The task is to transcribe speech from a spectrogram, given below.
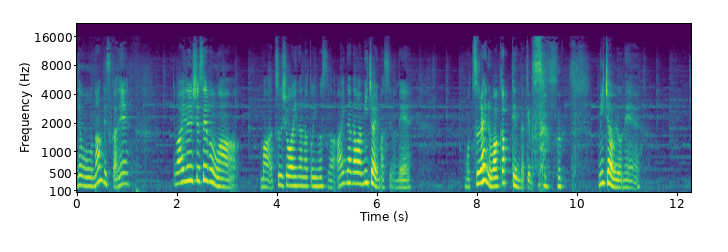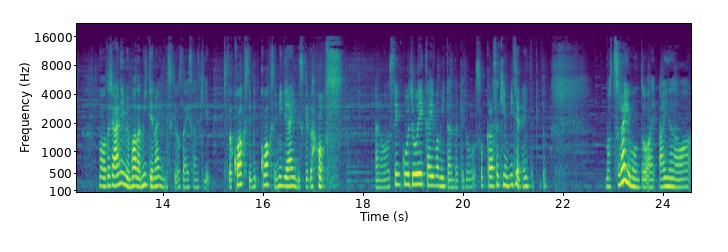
でも何ですかね。でもアイドリッシュセブンはまあ通称アイナナと言いますがアイナナは見ちゃいますよね。もう辛いの分かってんだけどさ。見ちゃうよね。まあ私アニメまだ見てないんですけど第3期。ちょっと怖くて怖くて見てないんですけど。あの先行上映会は見たんだけどそっから先は見てないんだけど。まあ辛いよ本当アイナナは。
